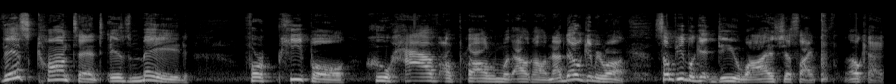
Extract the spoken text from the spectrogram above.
this content is made for people who have a problem with alcohol. Now, don't get me wrong. Some people get DUIs just like, okay,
